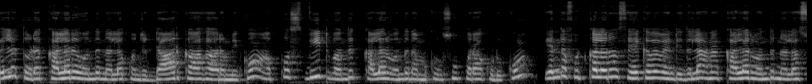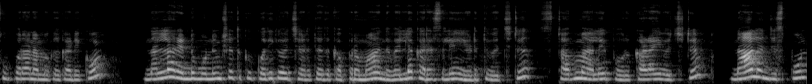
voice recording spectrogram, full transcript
வெள்ளத்தோட கலரு வந்து நல்லா கொஞ்சம் டார்க்காக ஆரம்பிக்கும். அப்போ ஸ்வீட் வந்து கலர் வந்து நமக்கு சூப்பராக கொடுக்கும். எந்த ஃபுட் கலரும் சேர்க்கவே வேண்டியதில்லை. ஆனால் கலர் வந்து நல்லா சூப்பராக நமக்கு கிடைக்கும். நல்லா ரெண்டு மூணு நிமிஷத்துக்கு கொதிக்க வச்சு எடுத்ததுக்கப்புறமா இந்த வெள்ளை கரைசலையும் எடுத்து வச்சுட்டு ஸ்டவ் மேலே இப்போ ஒரு கடாய் வச்சுட்டு நாலஞ்சு ஸ்பூன்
